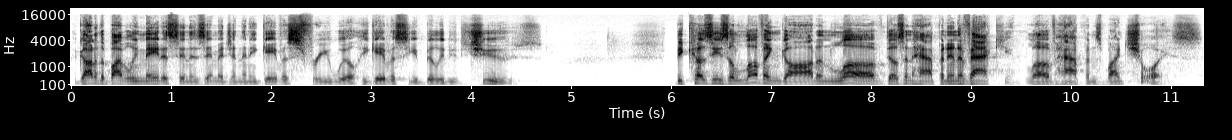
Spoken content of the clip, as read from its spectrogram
The God of the Bible, He made us in His image and then He gave us free will. He gave us the ability to choose. Because He's a loving God and love doesn't happen in a vacuum, love happens by choice.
